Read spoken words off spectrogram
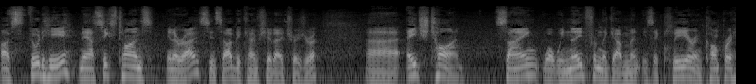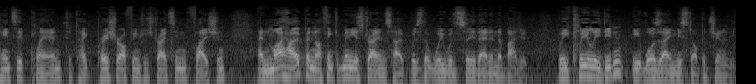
have stood here now six times in a row since I became Shadow Treasurer, uh, each time saying what we need from the government is a clear and comprehensive plan to take pressure off interest rates and inflation. And my hope, and I think many Australians' hope, was that we would see that in the budget. We clearly didn't. It was a missed opportunity.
